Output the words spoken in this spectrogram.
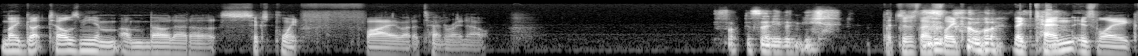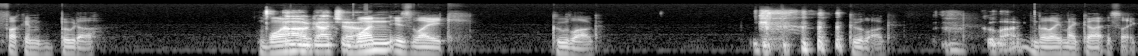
My gut tells me I'm, I'm about at a 6.5 out of 10 right now. Fuck does that even mean? That's just that's like like 10 is like fucking Buddha. One oh gotcha. one is like gulag, gulag. Gulag. But like my gut is like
